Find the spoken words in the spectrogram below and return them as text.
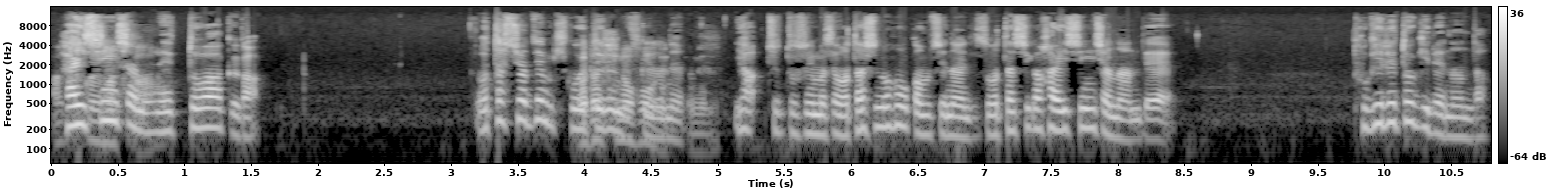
あ配信者のネットワークが。私は全部聞こえてるんですけどねね。いや、ちょっとすいません。私の方かもしれないです。私が配信者なんで、途切れ途切れなんだ。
